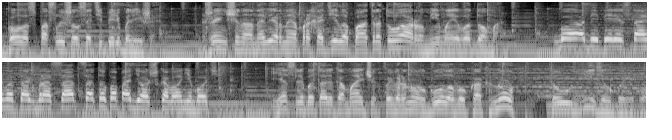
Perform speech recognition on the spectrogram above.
Голос послышался теперь ближе. Женщина, наверное, проходила по тротуару мимо его дома. «Бобби, перестань вот так бросаться, а то попадешь в кого-нибудь». Если бы только мальчик повернул голову к окну, то увидел бы его.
